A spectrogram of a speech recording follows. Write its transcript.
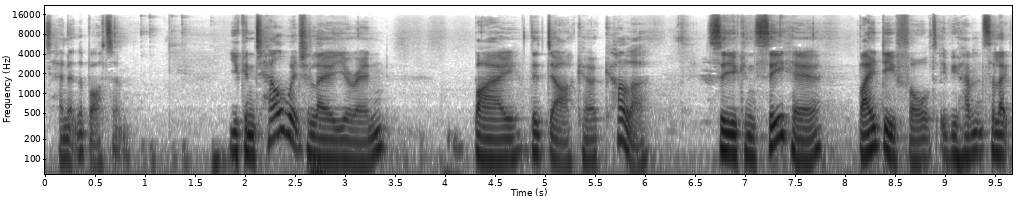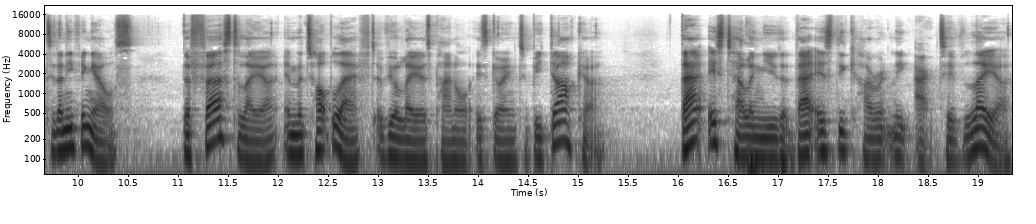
10 at the bottom. You can tell which layer you're in by the darker color. So you can see here, by default, if you haven't selected anything else, the first layer in the top left of your layers panel is going to be darker. That is telling you that that is the currently active layer.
